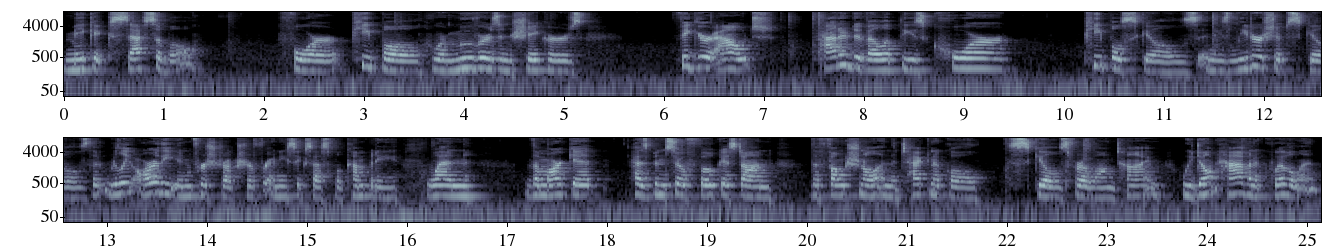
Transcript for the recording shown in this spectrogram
make accessible for people who are movers and shakers figure out how to develop these core people skills and these leadership skills that really are the infrastructure for any successful company when the market has been so focused on the functional and the technical skills for a long time. We don't have an equivalent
